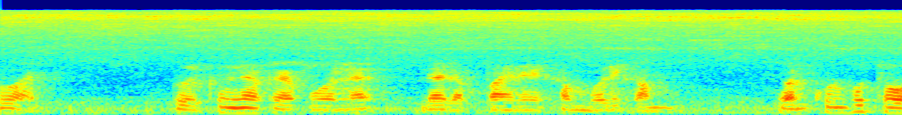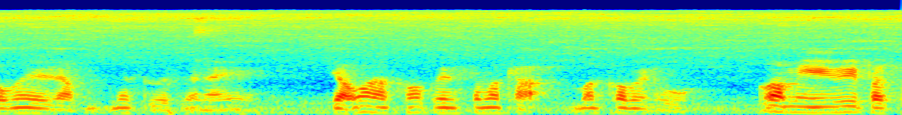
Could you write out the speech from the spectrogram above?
ด้วย เกิดขึ้นแล้วแปรปรวนและได้ดับไปในคำบริกรรม ส่วนคุณพุทโธไม่ได้ดับไม่เกิดไปไหนจะว่าเขาเป็นสมถะมันก็ไม่ถูก ก็มีวิปัสส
